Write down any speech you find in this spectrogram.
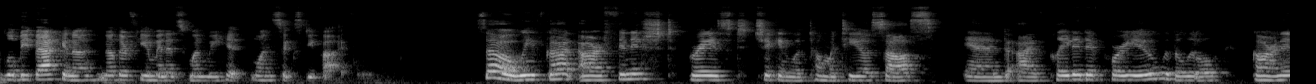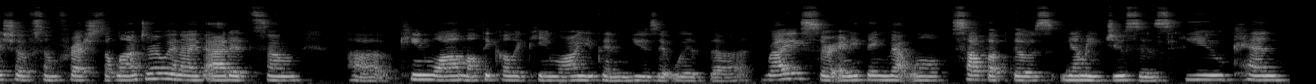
we'll be back in another few minutes when we hit 165. So we've got our finished braised chicken with tomatillo sauce and I've plated it for you with a little garnish of some fresh cilantro and I've added some uh, quinoa, multicolored quinoa. You can use it with uh, rice or anything that will sop up those yummy juices. You can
